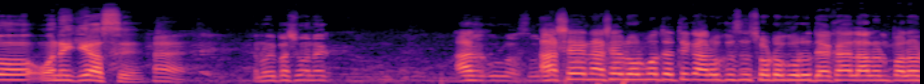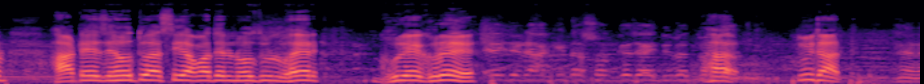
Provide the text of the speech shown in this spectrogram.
তো অনেকই আছে। হ্যাঁ। ওই পাশে অনেক আসেন আসেন ওর মধ্যে থেকে আরও কিছু ছোট গরু দেখায় লালন পালন। হাটে যেহেতু আছি আমাদের নজরুল ভাইয়ের ঘুরে ঘুরে। দুই হ্যাঁ দাঁত। দুই দাঁত। হ্যাঁ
